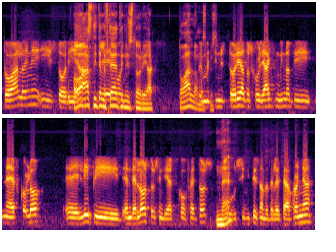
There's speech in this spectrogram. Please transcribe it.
το άλλο είναι η ιστορία. Ω, ας τη τελευταία Ε, την όχι, ιστορία. εντάξει. Το άλλο Ε, μας με πεις. την ιστορία το σχολιάκι μου είναι ότι είναι εύκολο. Ε, λείπει εντελώς το συνδυαστικό φέτος Ναι. που συνηθίζαν τα τελευταία χρόνια.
